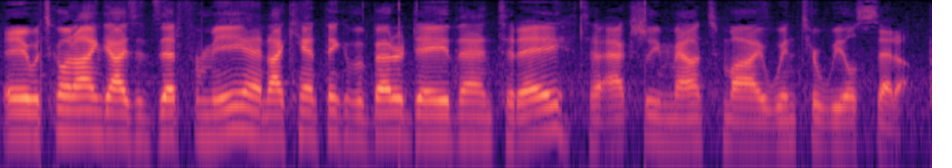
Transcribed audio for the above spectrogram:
Hey, what's going on guys? It's Zed for me and I can't think of a better day than today to actually mount my winter wheel setup.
